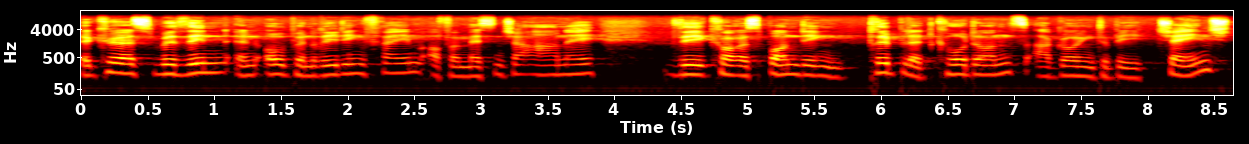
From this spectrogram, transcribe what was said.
occurs within an open reading frame of a messenger RNA, the corresponding triplet codons are going to be changed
